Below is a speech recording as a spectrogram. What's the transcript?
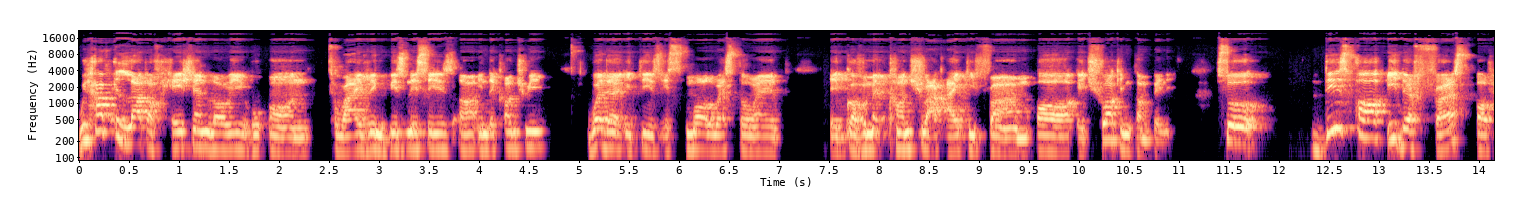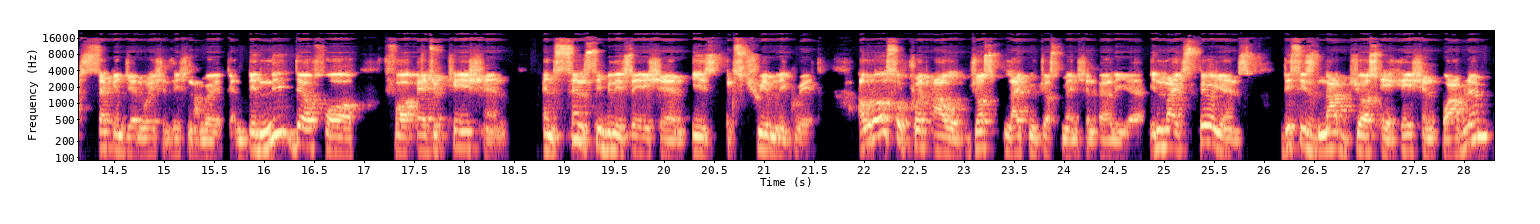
We have a lot of Haitian Laurie who own thriving businesses uh, in the country, whether it is a small restaurant, a government contract IT firm, or a trucking company. So these are either first or second generation Haitian American. The need, therefore, for education and sensibilization is extremely great. I would also point out, just like you just mentioned earlier, in my experience, this is not just a Haitian problem,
